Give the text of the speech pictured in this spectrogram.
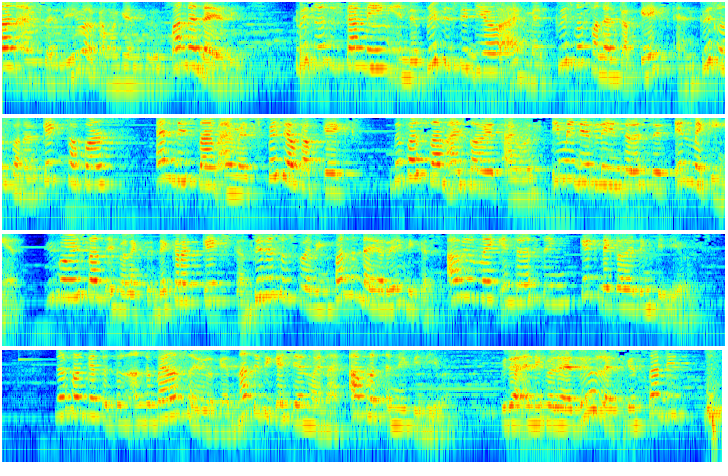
everyone, I'm Sally. Welcome again to Pandan Diary. Christmas is coming. In the previous video, I've made Christmas pandan cupcakes and Christmas pandan cake topper. And this time I made special cupcakes. The first time I saw it, I was immediately interested in making it. Before we start, if you like to decorate cakes, consider subscribing Pandan Diary because I will make interesting cake decorating videos. Don't forget to turn on the bell so you will get notification when I upload a new video. Without any further ado, let's get started!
